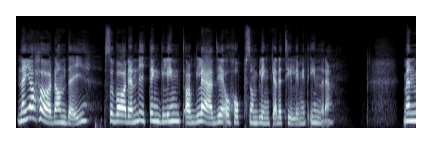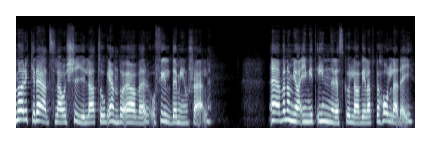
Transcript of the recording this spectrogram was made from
När jag hörde om dig så var det en liten glimt av glädje och hopp som blinkade till i mitt inre. Men mörk rädsla och kyla tog ändå över och fyllde min själ. Även om jag i mitt inre skulle ha velat behålla dig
